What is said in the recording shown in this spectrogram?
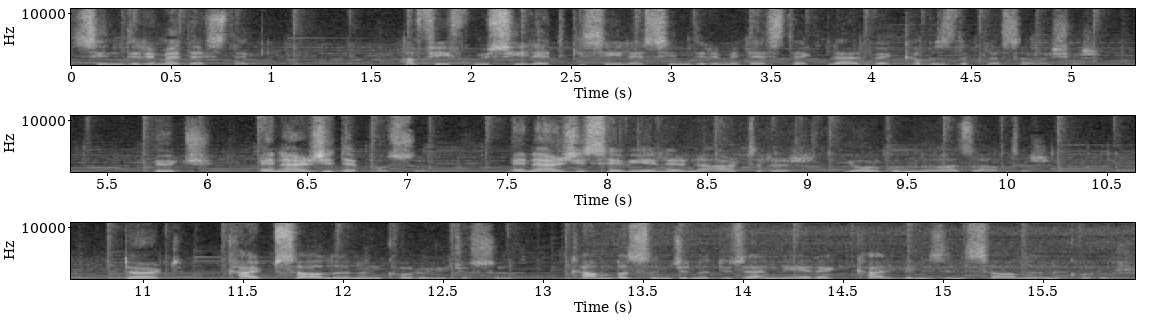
Sindirime destek. Hafif müsil etkisiyle sindirimi destekler ve kabızlıkla savaşır. 3. Enerji deposu. Enerji seviyelerini artırır, yorgunluğu azaltır. 4. Kalp sağlığının koruyucusu. Kan basıncını düzenleyerek kalbinizin sağlığını korur.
